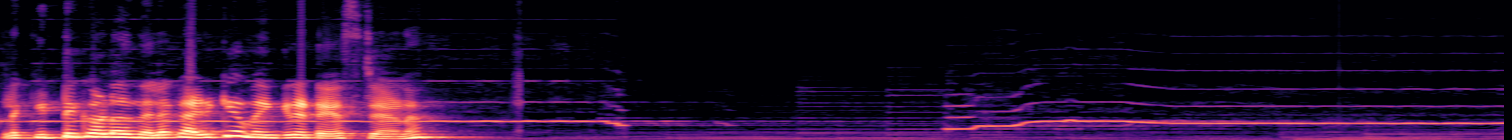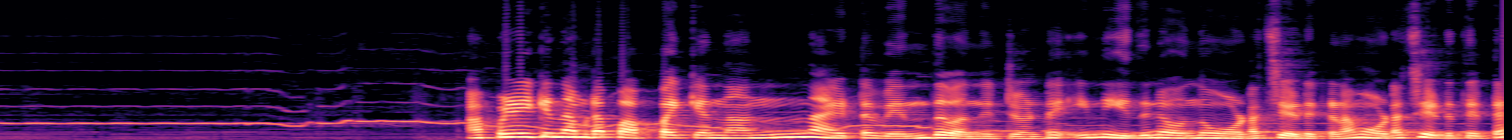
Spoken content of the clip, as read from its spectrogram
അല്ല കിട്ടിക്കോളൊന്നുമില്ല കഴിക്കാൻ ഭയങ്കര ടേസ്റ്റാണ്. അപ്പോഴേക്കും നമ്മുടെ പപ്പയ്ക്ക് നന്നായിട്ട് വെന്ത് വന്നിട്ടുണ്ട്. ഇനി ഇതിനെ ഒന്ന് ഉടച്ചെടുക്കണം. ഉടച്ചെടുത്തിട്ട്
